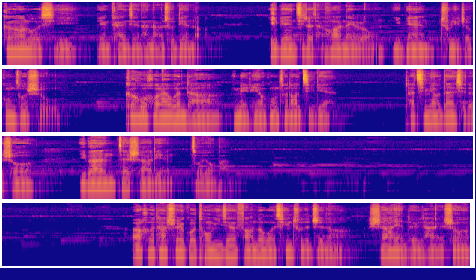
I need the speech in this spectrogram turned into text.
刚刚落席，便看见他拿出电脑，一边记着谈话内容，一边处理着工作事务。客户后来问他：“你每天要工作到几点？”他轻描淡写的说。一般在十二点左右吧。而和他睡过同一间房的我，清楚的知道，十二点对于他来说，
